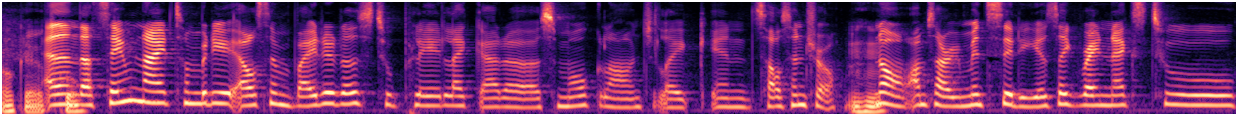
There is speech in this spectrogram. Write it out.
Okay. And then cool. that same night, somebody else invited us to play like at a smoke lounge, like in South Central. Mhm. No, I'm sorry, Mid City. It's like right next to.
